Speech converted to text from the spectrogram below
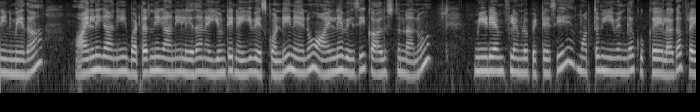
దీని మీద ఆయిల్ని కానీ బటర్ని కానీ లేదా నెయ్యి ఉంటే నెయ్యి వేసుకోండి. నేను ఆయిల్నే వేసి కాలుస్తున్నాను. మీడియం ఫ్లేమ్లో పెట్టేసి మొత్తం ఈవెన్గా కుక్ అయ్యేలాగా ఫ్రై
